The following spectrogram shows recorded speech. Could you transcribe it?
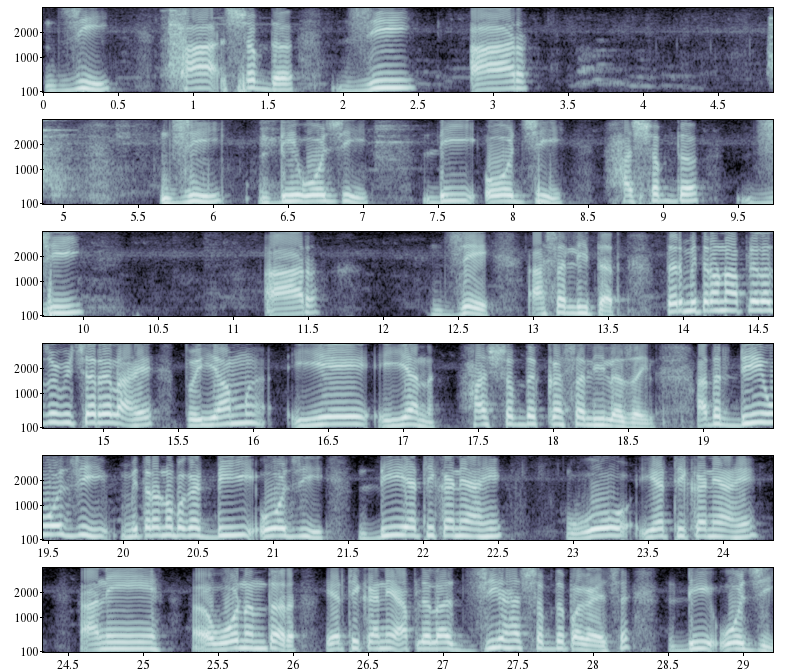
जी हा शब्द G R G D O G D O G हा शब्द जी आर जे असा लिहितात. तर मित्रांनो आपल्याला जो विचारलेला आहे तो यम ए एन हा शब्द कसा लिहिला जाईल? आता डी ओ जी मित्रांनो बघा डी ओ जी डी या ठिकाणी आहे ओ या ठिकाणी आहे आणि ओ नंतर या ठिकाणी आपल्याला जी हा शब्द बघायचा आहे डी ओ जी.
